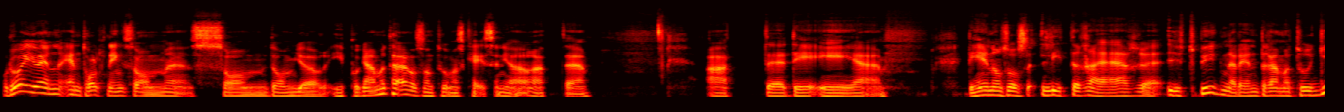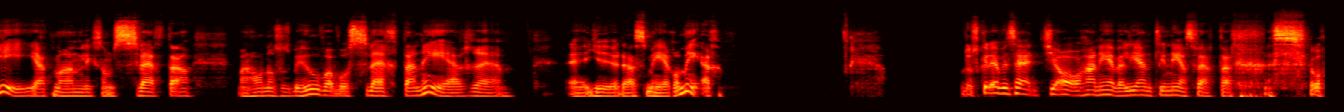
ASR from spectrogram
Och då är ju en, en tolkning som, eh, som de gör i programmet här och som Thomas Kaysen gör att, att eh, det är eh, det är någon sorts litterär eh, utbyggnad, en dramaturgi, att man liksom svärtar, man har någon sorts behov av att svärta ner Judas mer och mer. Då skulle jag väl säga att ja, han är väl egentligen nersvärtad så,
